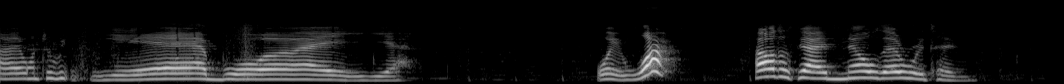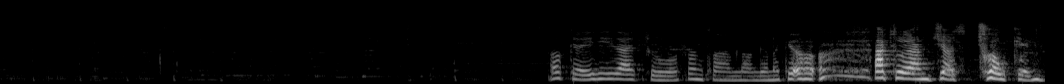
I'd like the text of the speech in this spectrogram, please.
I want to read. Yeah, boy. Wait, what? How does this guy know everything? Okay, he's actually Russian, so I'm not gonna kill. actually, I'm just choking.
